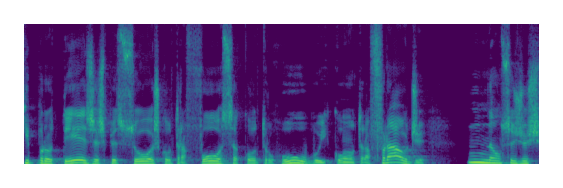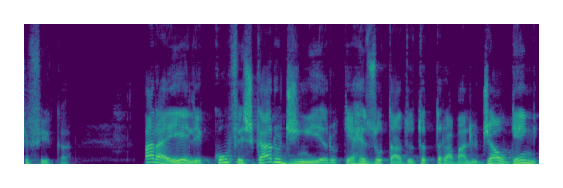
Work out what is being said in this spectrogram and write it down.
que proteja as pessoas contra a força, contra o roubo e contra a fraude, não se justifica. Para ele, confiscar o dinheiro que é resultado do trabalho de alguém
